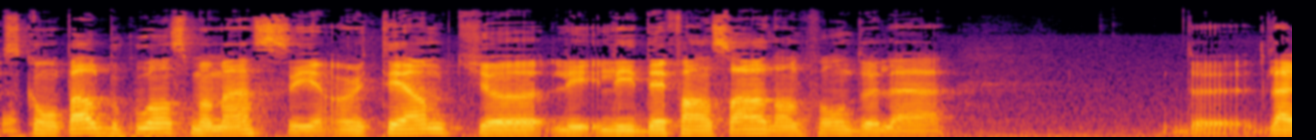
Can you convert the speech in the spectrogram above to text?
Ce- qu'on parle beaucoup en ce moment, c'est un terme que les, les défenseurs, dans le fond, de la de, la,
